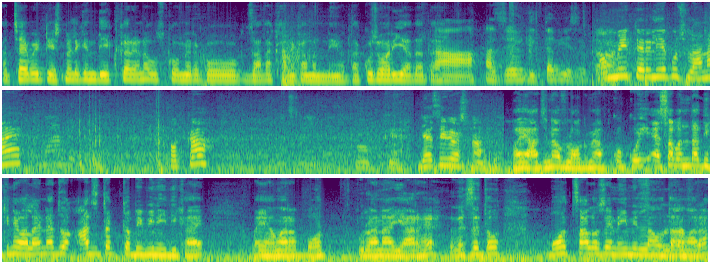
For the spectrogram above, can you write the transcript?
अच्छा है भाई टेस्ट में लेकिन देख कर है ना उसको मेरे को ज़्यादा खाने का मन नहीं होता। कुछ और ही याद आता है। हाँ, दिखता भी है मम्मी तेरे लिए कुछ लाना है? पक्का? ओके जय श्री कृष्णा। भाई आज ना व्लॉग में आपको कोई ऐसा बंदा दिखने वाला है ना जो आज तक कभी भी नहीं दिखा है। भाई हमारा बहुत पुराना यार है। वैसे तो बहुत सालों से नहीं मिलना होता हमारा।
